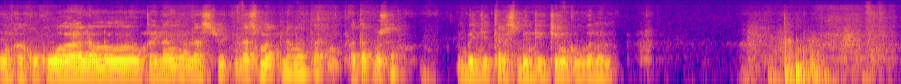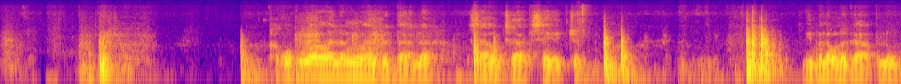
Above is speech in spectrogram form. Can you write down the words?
Yung kakukuha nga lang nung, kailan yun, last week, last month lang ata, patapusan. 23, 25, ganun. Kakukuha nga lang yung 100 dollar sahod sa, sa YouTube. Hindi man ako nag-upload.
